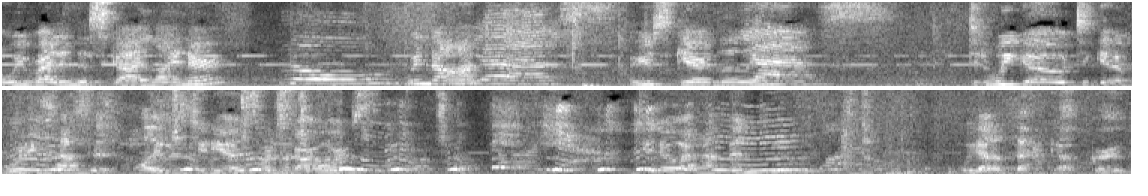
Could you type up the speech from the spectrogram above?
Are we riding the Skyliner? No. We're not? Yes. Are you scared, Lily? Yes. Did we go to get a boarding pass at Hollywood Studios for Star Wars? Do you know what happened? We got a backup group.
